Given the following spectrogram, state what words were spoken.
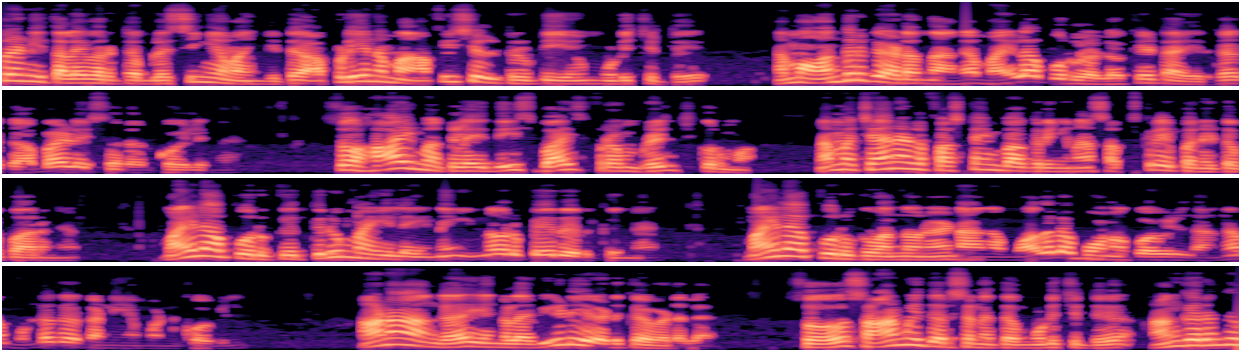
கூட்டணி தலைவர்கிட்ட பிளெஸ்ஸிங்கை வாங்கிட்டு அப்படியே நம்ம அஃபிஷியல் ட்ரிப்டையும் முடிச்சுட்டு நம்ம வந்திருக்க இடம் தாங்க மயிலாப்பூரில் லொக்கேட் ஆகிருக்க கபாலீஸ்வரர் கோயிலுங்க. ஸோ ஹாய் மக்களே தீஸ் பாய்ஸ் ஃப்ரம் பிரிஞ்ச் குருமா நம்ம சேனலில் ஃபஸ்ட் டைம் பார்க்குறீங்கன்னா சப்ஸ்கிரைப் பண்ணிட்டு பாருங்கள் மயிலாப்பூருக்கு திருமயிலைன்னு இன்னொரு பேர் இருக்குங்க. மயிலாப்பூருக்கு வந்தோன்னே நாங்கள் முதல்ல போன கோவில் தாங்க முண்டக கன்னியம்மன் கோவில். ஆனால் அங்கே எங்களை வீடியோ எடுக்க விடலை. ஸோ சாமி தரிசனத்தை முடிச்சுட்டு அங்கேருந்து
